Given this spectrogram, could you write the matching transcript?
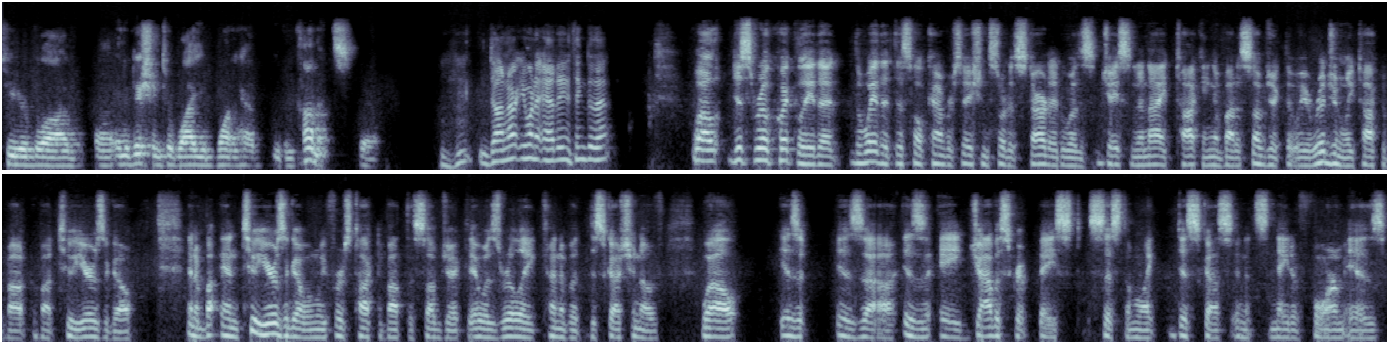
to your blog, uh, in addition to why you'd want to have even comments there. Mm-hmm. You want to add anything to that? Well, just real quickly, that the way that this whole conversation sort of started was Jason and I talking about a subject that we originally talked about about two years ago, and about and two years ago when we first talked about the subject, it was really kind of a discussion of, well, is it is uh, is a JavaScript based system like Disqus in its native form is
